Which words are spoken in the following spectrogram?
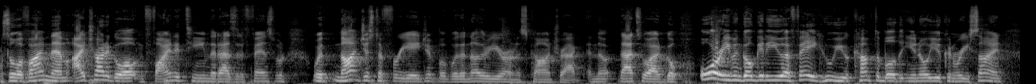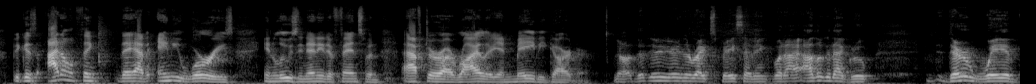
So if I'm them, I try to go out and find a team that has a defenseman with not just a free agent, but with another year on his contract, and that's who I'd go. Or even go get a UFA who you're comfortable that you know you can re-sign, because I don't think they have any worries in losing any defenseman after uh, Rielly and maybe Gardiner. No, you're in the right space, I think. But I, I look at that group; they're way of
